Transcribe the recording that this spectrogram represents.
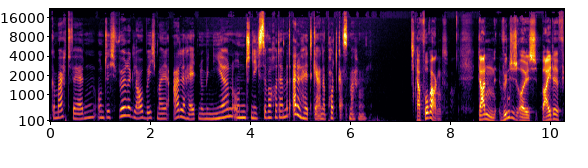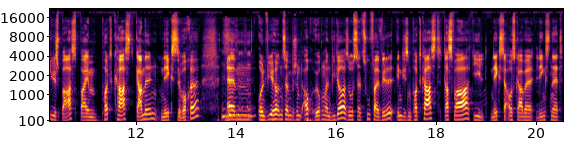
gemacht werden und ich würde, glaube ich, mal Adelheid nominieren und nächste Woche dann mit Adelheid gerne Podcast machen. Hervorragend. Dann wünsche ich euch beide viel Spaß beim Podcast Gammeln nächste Woche. ähm, und wir hören uns dann bestimmt auch irgendwann wieder, so es der Zufall will, in diesem Podcast. Das war die nächste Ausgabe Linksnet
